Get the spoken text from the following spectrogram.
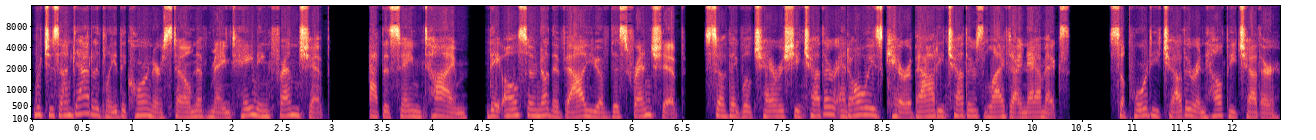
which is undoubtedly the cornerstone of maintaining friendship. At the same time, they also know the value of this friendship, so they will cherish each other and always care about each other's life dynamics. Support each other and help each other.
